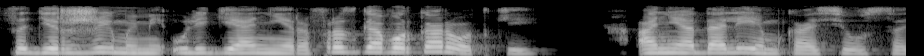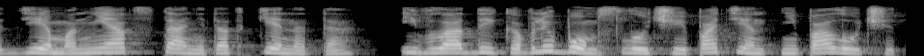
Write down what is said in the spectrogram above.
Содержимыми у легионеров разговор короткий. А не одолеем Кассиуса, демон не отстанет от Кеннета, и владыка в любом случае патент не получит.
